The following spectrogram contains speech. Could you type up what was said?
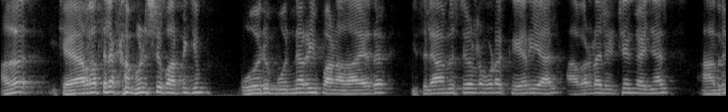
അത് കേരളത്തിലെ കമ്മ്യൂണിസ്റ്റ് പാർട്ടിക്കും ഒരു മുന്നറിയിപ്പാണ്. അതായത് ഇസ്ലാമിസ്റ്റുകളുടെ കൂടെ കയറിയാൽ അവരുടെ ലക്ഷ്യം കഴിഞ്ഞാൽ അവർ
